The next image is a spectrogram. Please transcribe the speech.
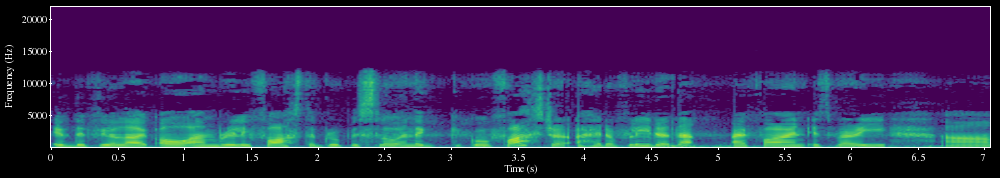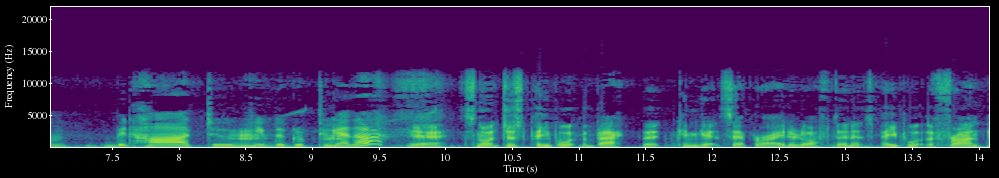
if they feel like oh i'm really fast the group is slow and they go faster ahead of leader that i find is very um, bit hard to mm. keep the group mm. together mm. yeah it's not just people at the back that can get separated often it's people at the front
